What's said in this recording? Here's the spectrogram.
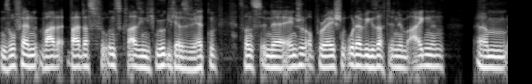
Insofern war, war das für uns quasi nicht möglich. Also wir hätten sonst in der Angel Operation oder wie gesagt in dem eigenen ähm,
